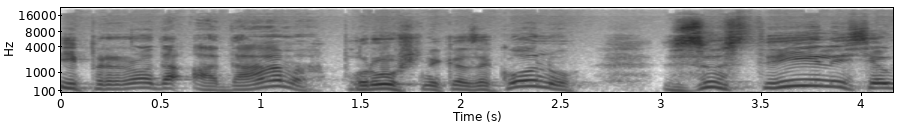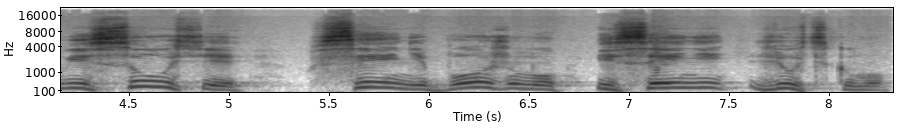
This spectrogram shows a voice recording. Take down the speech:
і природа Адама, порушника закону, зустрілися в Ісусі, Сині Божому і Сині людському.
